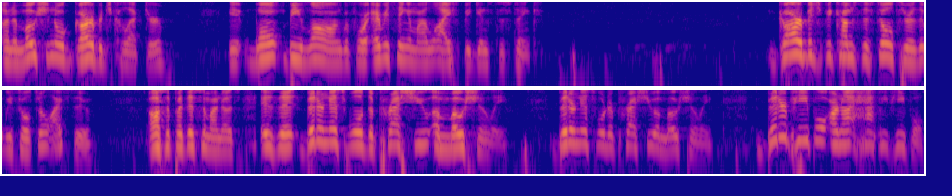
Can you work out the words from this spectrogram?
an emotional garbage collector, it won't be long before everything in my life begins to stink. Garbage becomes the filter that we filter life through. I also put this in my notes is that bitterness will depress you emotionally. Bitterness will depress you emotionally. Bitter people are not happy people.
